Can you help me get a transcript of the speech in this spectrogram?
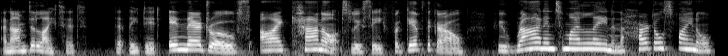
and I'm delighted that they did in their droves. I cannot, Lucy, forgive the girl who ran into my lane in the hurdles final,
